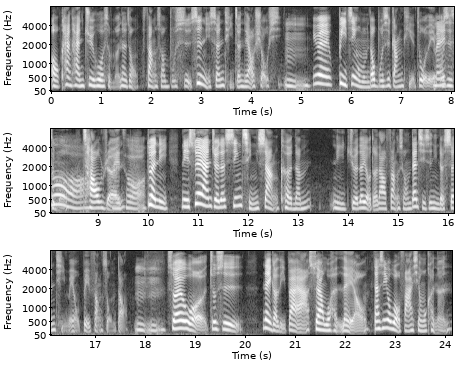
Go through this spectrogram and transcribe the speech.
哦，看看剧或什么那种放松，不是，是你身体真的要休息。嗯，因为毕竟我们都不是钢铁做的，也不是什么超人。没错，对你，你虽然觉得心情上可能你觉得有得到放松，但其实你的身体没有被放松到。嗯嗯，所以我就是那个礼拜啊，虽然我很累哦，但是因为我有发现我可能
